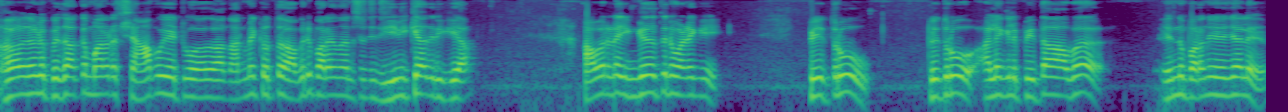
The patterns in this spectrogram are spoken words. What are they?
അതുപോലെ പിതാക്കന്മാരുടെ ശാപം ഏറ്റുപോകുക നന്മയ്ക്കൊത്ത് അവർ പറയുന്നതനുസരിച്ച് ജീവിക്കാതിരിക്കുക അവരുടെ ഇംഗിതത്തിന് വഴങ്ങി പിതൃ പിതൃ അല്ലെങ്കിൽ പിതാവ് എന്ന് പറഞ്ഞു കഴിഞ്ഞാൽ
